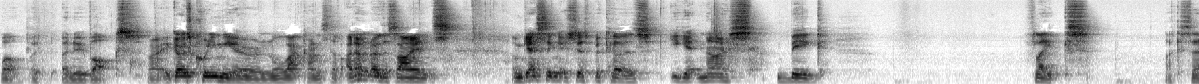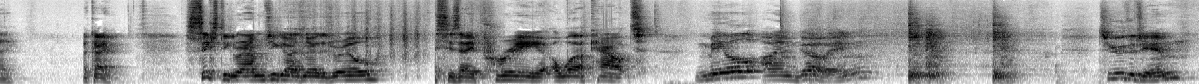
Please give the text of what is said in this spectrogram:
well, a, a new box, right? It goes creamier and all that kind of stuff. I don't know the science. I'm guessing it's just because you get nice big flakes, like I say. Okay, 60 grams, you guys know the drill. This is a pre-workout meal. I'm going to the gym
